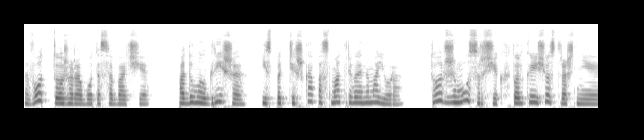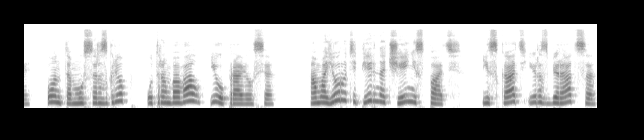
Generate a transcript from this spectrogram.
«Вот тоже работа собачья», — подумал Гриша, из-под тишка посматривая на майора. «Тот же мусорщик, только еще страшнее. Он-то мусор сгреб, утрамбовал и управился. А майору теперь ночей не спать, искать и разбираться,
